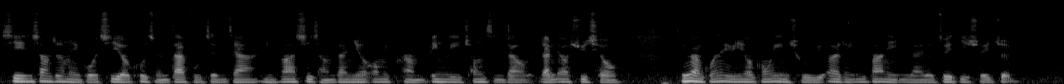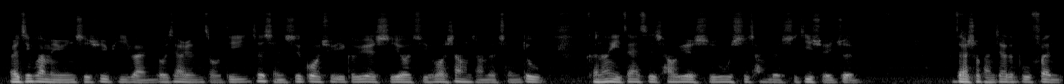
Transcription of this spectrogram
吸引上周美国汽油库存大幅增加，引发市场担忧 Omicron 病例冲击到燃料需求。尽管国内原油供应处于二零一八年以来的最低水准，而尽管美元持续疲软，油价仍走低，这显示过去一个月石油期货上涨的程度可能已再次超越实物市场的实际水准。在收盘价的部分，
